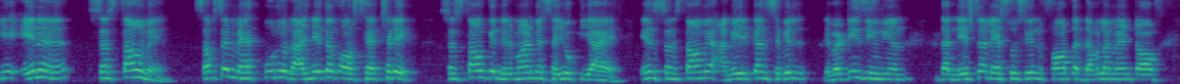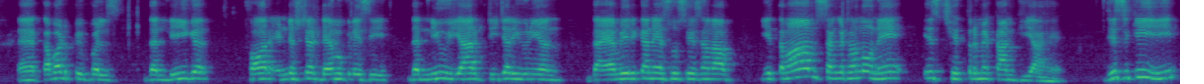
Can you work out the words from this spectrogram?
कि इन संस्थाओं में सबसे महत्वपूर्ण राजनीतिक और शैक्षणिक संस्थाओं के निर्माण में सहयोग किया है। इन संस्थाओं में American civil liberties union the national association for the development of coloured peoples the league for industrial democracy the new New York teacher union the American association of ये तमाम संगठनों ने इस क्षेत्र में काम किया है। जिसकी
